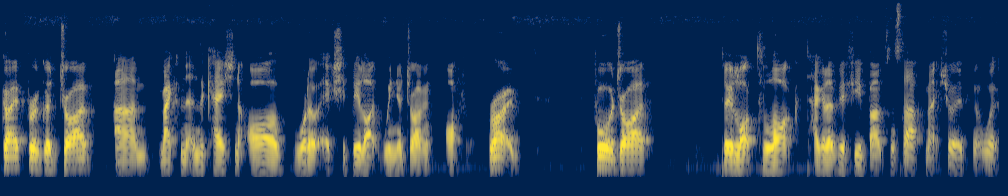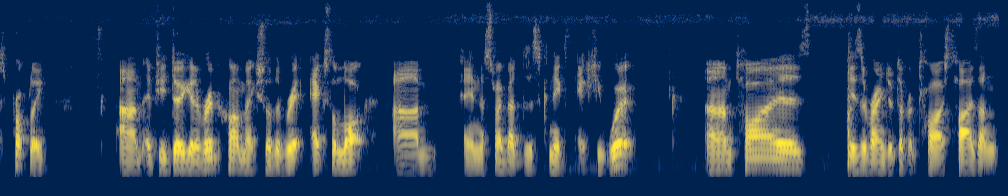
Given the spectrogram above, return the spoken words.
Go for a good drive, um, make an indication of what it'll actually be like when you're driving off-road four-wheel drive, do lock to lock, take it over a few bumps and stuff, make sure everything works properly. Um, if you do get a Rubicon, make sure the rear axle lock um, and the sway bar disconnects actually work. Um, tires, there's a range of different tires. Tires aren't,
